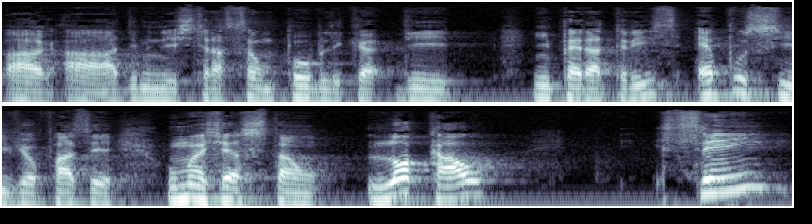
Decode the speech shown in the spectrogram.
a, a administração pública de Imperatriz, é possível fazer uma gestão local sem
